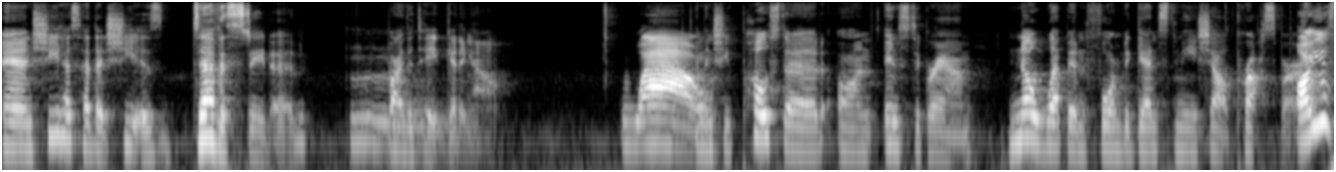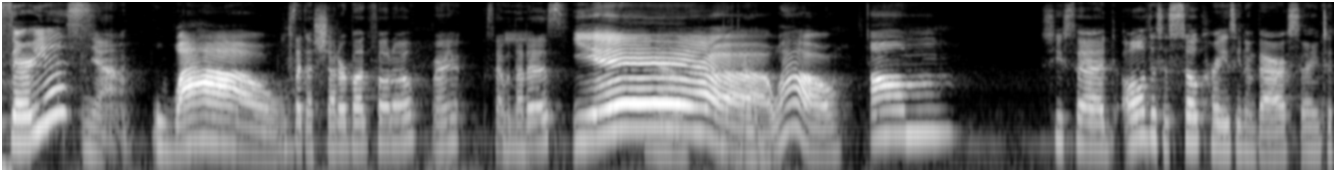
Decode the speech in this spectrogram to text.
And she has said that she is devastated by the tape getting out. Wow. And then she posted on Instagram, "No weapon formed against me shall prosper." Are you serious? yeah, Wow. looks like a shutterbug photo, right? Is that what that is? Yeah. Wow. Um. She said, "All of this is so crazy and embarrassing. To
